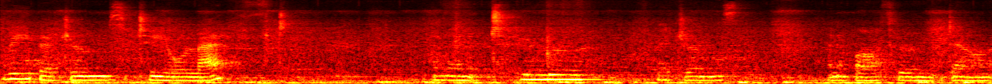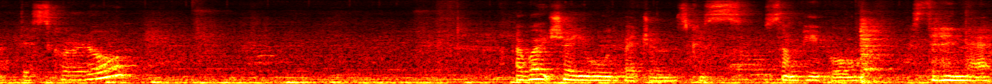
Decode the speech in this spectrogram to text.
three bedrooms to your left and then two bedrooms and a bathroom down this corridor. I won't show you all the bedrooms because some people are still in there.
